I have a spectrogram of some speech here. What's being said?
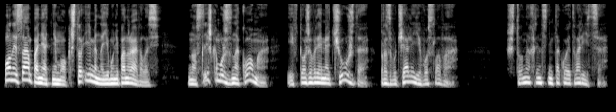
Он и сам понять не мог, что именно ему не понравилось. Но слишком уж знакомо и в то же время чуждо прозвучали его слова. Что нахрен с ним такое творится?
